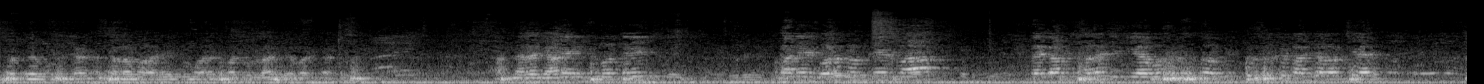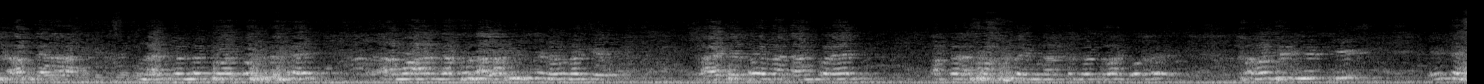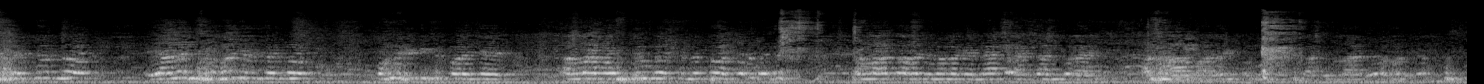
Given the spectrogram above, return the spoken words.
শ্রদ্ধেয় মহিলা আসসালামু আলাইকুম ওয়া রাহমাতুল্লাহি ওয়া বারাকাতুহু। আপনারা জানেন ইতিমধ্যে আমাদের গণতন্ত্রের মা সকলে ওনার জন্য দোয়া করবেন। আমাদের নেত্রী এই দেশের জন্য, এই আলেম সমাজের জন্য অনেক কিছু করেছে। আল্লাহ আল্লাহ তালা আমাকে দান করে আসসালামু আলাইকুম রহমতুল্লাহ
